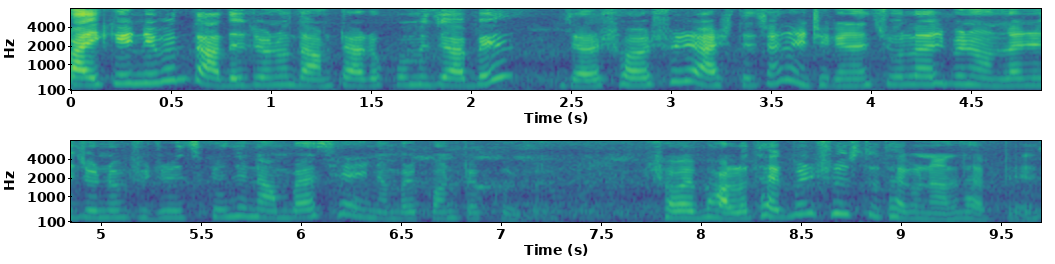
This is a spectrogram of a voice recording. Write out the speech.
পাইকারি নেবেন তাদের জন্য দামটা আরও কমে যাবে। যারা সরাসরি আসতে চান, এই ঠিকানায় চলে আসবেন। অনলাইনের জন্য ভিডিও স্ক্রিন যে নাম্বার আছে, এই নাম্বারে কন্ট্যাক্ট করবেন। সবাই ভালো থাকবেন, সুস্থ থাকবেন। আল্লাহ হাফেজ।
